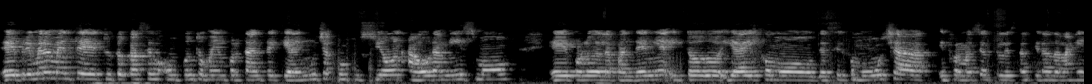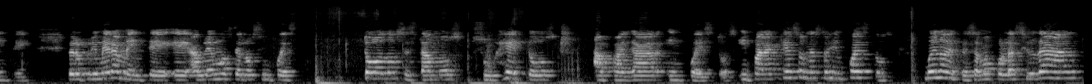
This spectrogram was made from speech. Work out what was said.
Eh, primeramente, tú tocaste un punto muy importante, que hay mucha confusión ahora mismo eh, por lo de la pandemia y todo, y hay como decir, como mucha información que le están tirando a la gente. Pero primeramente, eh, hablemos de los impuestos. Todos estamos sujetos a pagar impuestos. ¿Y para qué son estos impuestos? Bueno, empezamos por la ciudad,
